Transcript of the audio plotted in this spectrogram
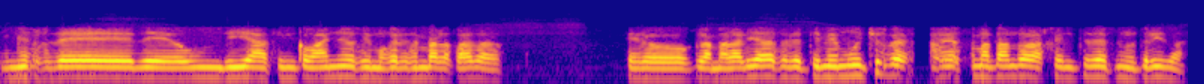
niños de, de un día a cinco años y mujeres embarazadas. Pero la malaria se detiene mucho, pero está matando a la gente desnutrida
